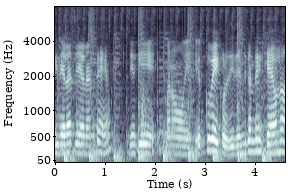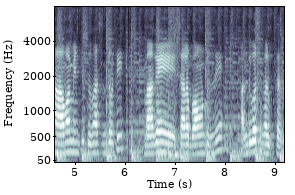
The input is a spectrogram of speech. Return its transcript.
ఇది ఎలా చేయాలంటే దీనికి మనం ఎక్కువ వేయకూడదు. ఇది ఎందుకంటే కేవలం ఆవా మెంతి సువాసనతో మాగాయ చాలా బాగుంటుంది. అందుకోసం కలుపుతారు.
